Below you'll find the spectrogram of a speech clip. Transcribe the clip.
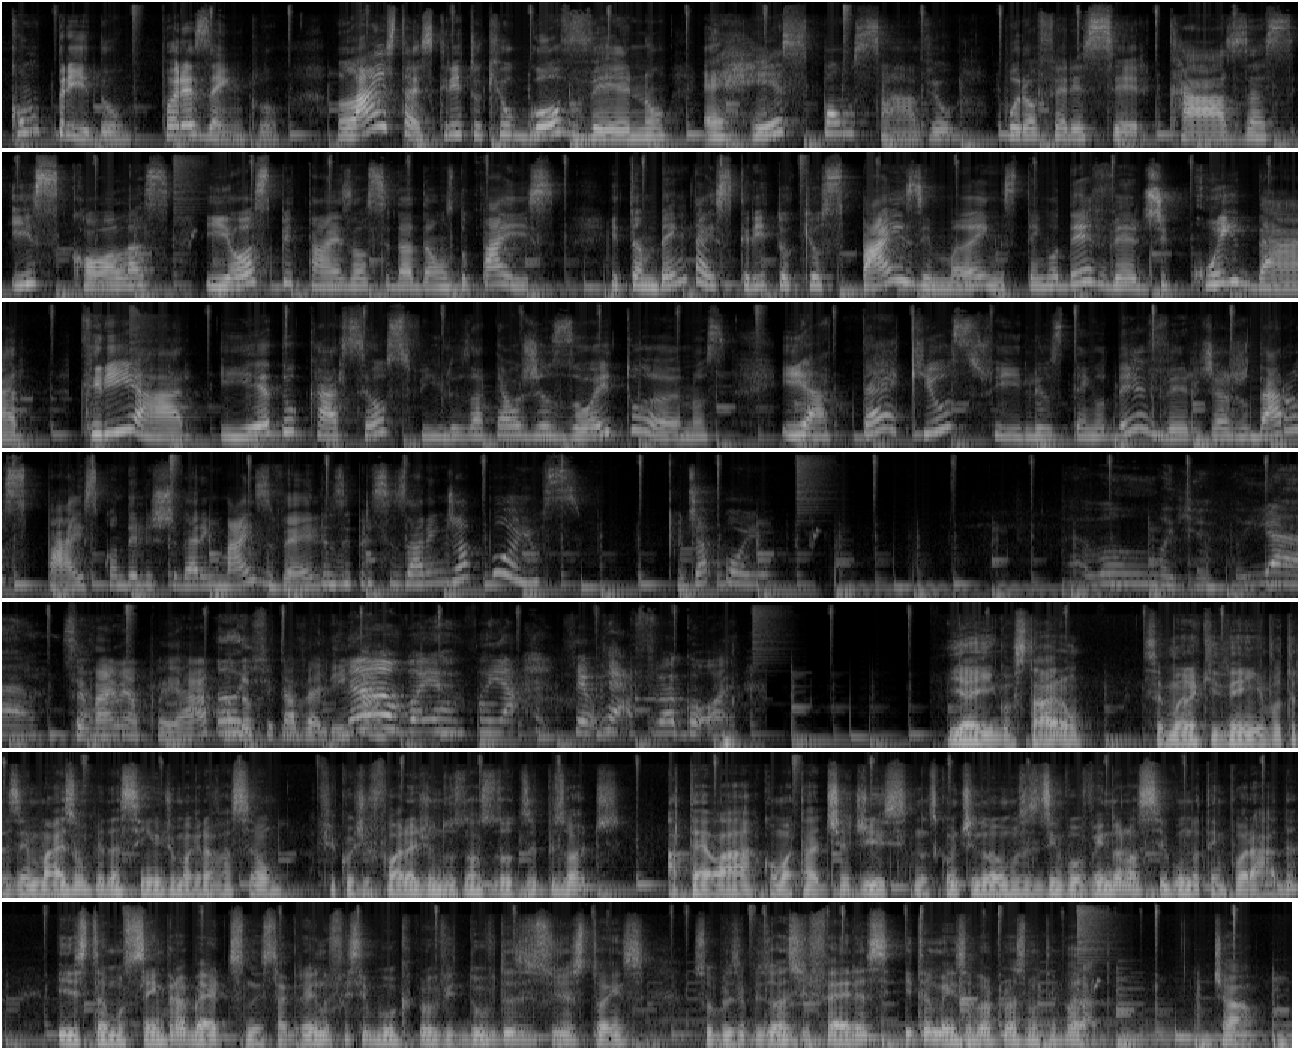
cumprido. Por exemplo, lá está escrito que o governo é responsável por oferecer casas, escolas e hospitais aos cidadãos do país. E também está escrito que os pais e mães têm o dever de cuidar, criar e educar seus filhos até os 18 anos e até que os filhos têm o dever de ajudar os pais quando eles estiverem mais velhos e precisarem de apoios. De apoio. Tá bom, vou te apoiar. Você vai me apoiar quando Ai. eu ficar velhinha? Não, vou apoiar seu braço agora. E aí, gostaram? Semana que vem eu vou trazer mais um pedacinho de uma gravação que ficou de fora de um dos nossos outros episódios. Até lá, como a Tati já disse, nós continuamos desenvolvendo a nossa segunda temporada e estamos sempre abertos no Instagram e no Facebook para ouvir dúvidas e sugestões sobre os episódios de férias e também sobre a próxima temporada. Tchau!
